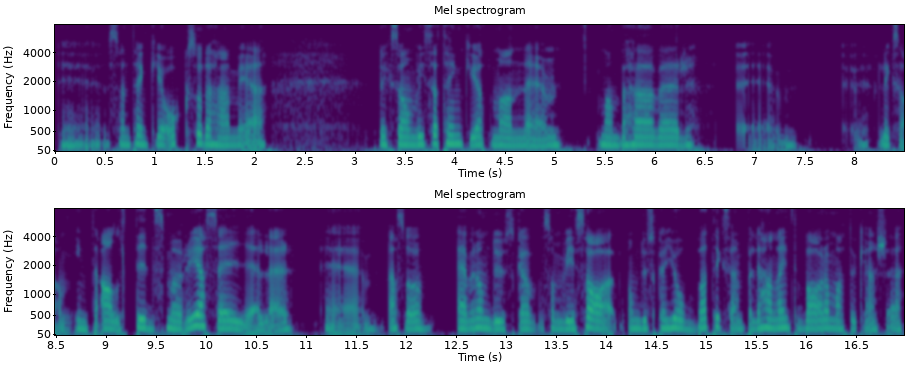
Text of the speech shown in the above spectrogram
Eh, sen tänker jag också det här med, liksom vissa tänker ju att man, eh, man behöver eh, liksom inte alltid smörja sig eller eh, alltså även om du ska, som vi sa, om du ska jobba till exempel, det handlar inte bara om att du kanske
